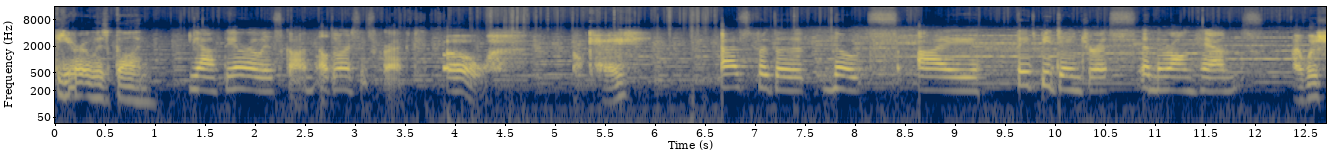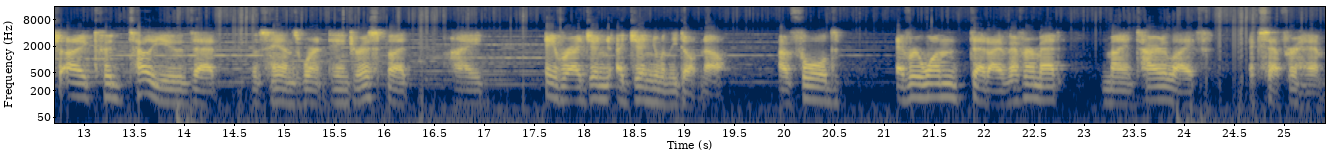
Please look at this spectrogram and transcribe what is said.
The arrow is gone. Yeah, the arrow is gone. Eldoris is correct. Oh, okay. As for the notes, I. they'd be dangerous in the wrong hands. I wish I could tell you that those hands weren't dangerous, but I. Avery, I, gen- I genuinely don't know. I've fooled everyone that I've ever met in my entire life, except for him.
